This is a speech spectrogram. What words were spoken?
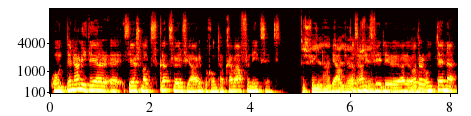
Und dann habe ich der, äh, das erste Mal gerade zwölf Jahre bekommen und habe keine Waffen eingesetzt. Das ist viel, ne? Ja, Jahre das habe ich zu viel, äh, oder? Mhm. Und dann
